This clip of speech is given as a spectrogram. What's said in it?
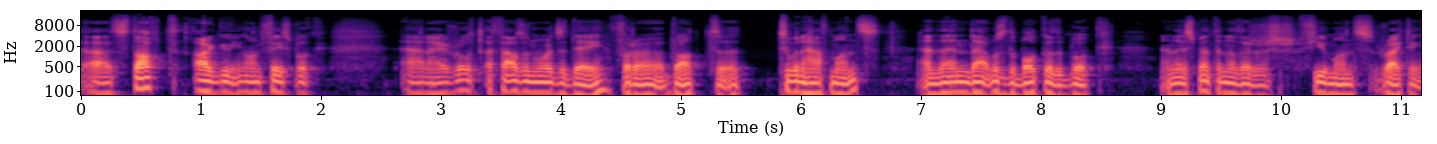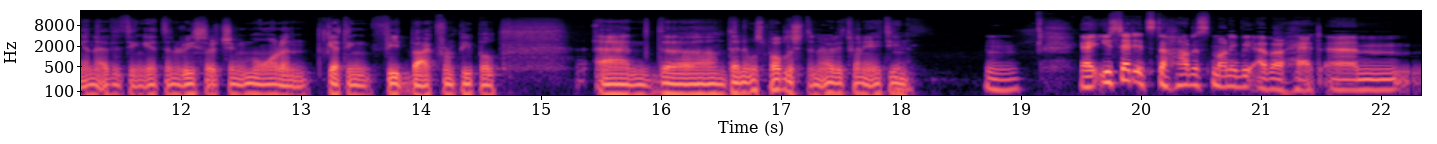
uh, stopped arguing on Facebook, and I wrote a thousand words a day for uh, about uh, two and a half months, and then that was the bulk of the book. And then I spent another few months writing and editing it and researching more and getting feedback from people. And uh, then it was published in early 2018. Mm. Yeah, you said it's the hardest money we ever had. Um,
